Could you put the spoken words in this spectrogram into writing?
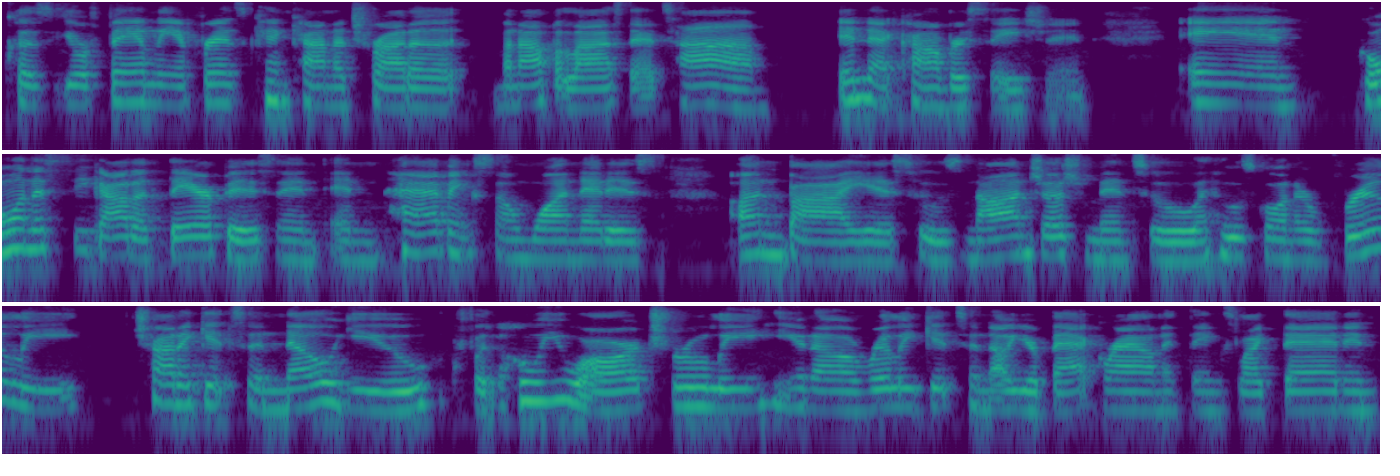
because your family and friends can kind of try to monopolize that time in that conversation. And going to seek out a therapist and, and having someone that is unbiased, who's non judgmental, and who's going to really try to get to know you for who you are truly, you know, really get to know your background and things like that and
